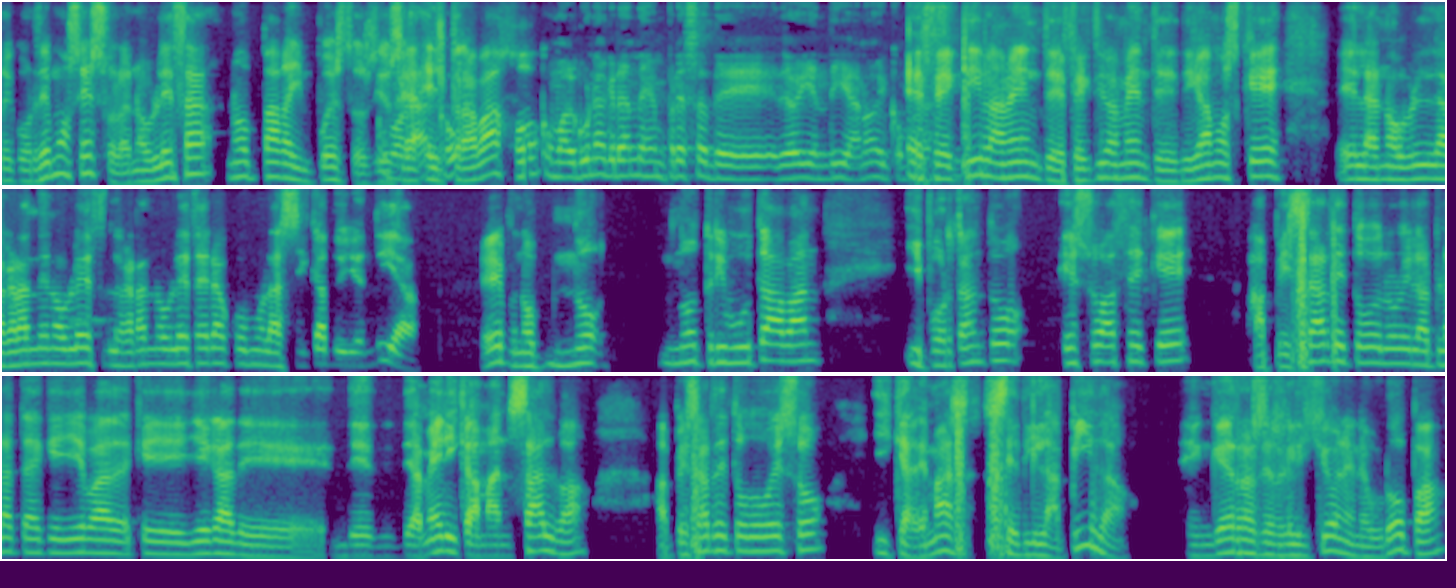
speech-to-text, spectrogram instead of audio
Recordemos eso, la nobleza no paga impuestos. o sea, el trabajo. Como algunas grandes empresas de, hoy en día, ¿no? efectivamente, efectivamente. Digamos que eh, la, la, grande nobleza, la gran nobleza era como la SICAP de hoy en día. ¿eh? No, no, no tributaban y por tanto eso hace que, a pesar de todo el oro y la plata que, lleva, que llega de, de, de América, mansalva, a pesar de todo eso, y que además se dilapida en guerras de religión en Europa,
